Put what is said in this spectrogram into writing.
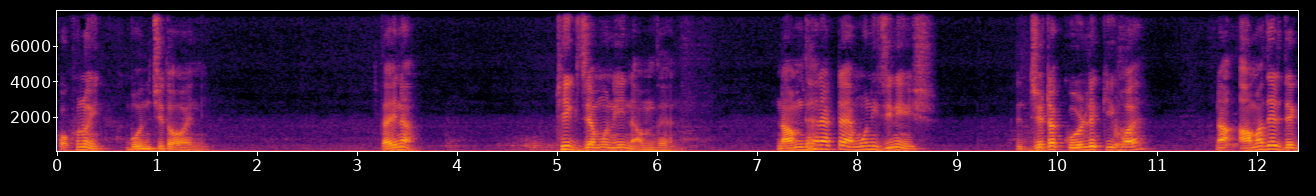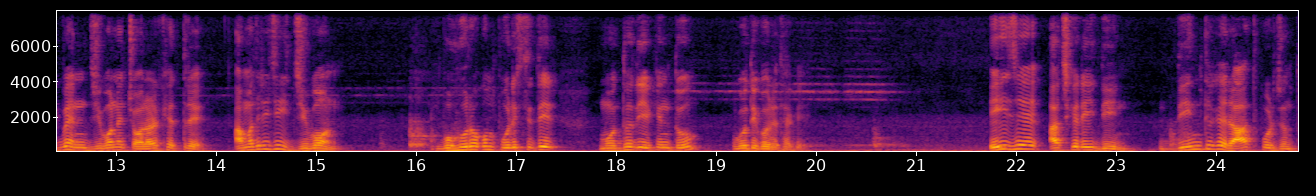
কখনোই বঞ্চিত হয়নি। তাই না? ঠিক যেমন এই নাম ধ্যান নাম ধ্যান একটা এমনই জিনিস, যেটা করলে কি হয়? না, আমাদের দেখবেন জীবনে চলার ক্ষেত্রে আমাদের এই যে জীবন, বহু রকম পরিস্থিতির মধ্য দিয়ে কিন্তু গতি করে থাকে। এই যে আজকের এই দিন দিন থেকে রাত পর্যন্ত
